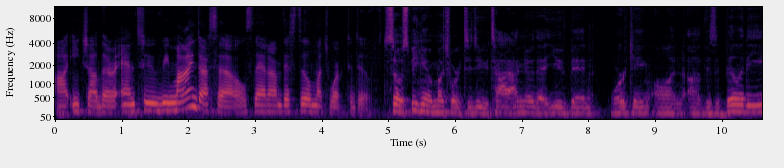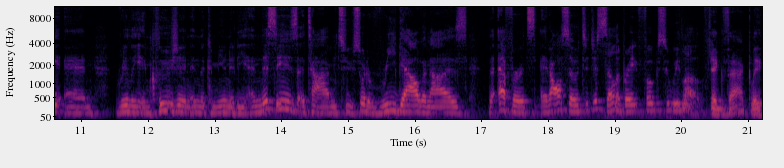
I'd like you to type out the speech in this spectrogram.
uh, each other, and to remind ourselves that um, there's still much work to do. So, speaking of much work to do, Ty, I know that you've been working on uh, visibility and really inclusion in the community. And this is a time to sort of regalvanize the efforts and also to just celebrate folks who we love. Exactly.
